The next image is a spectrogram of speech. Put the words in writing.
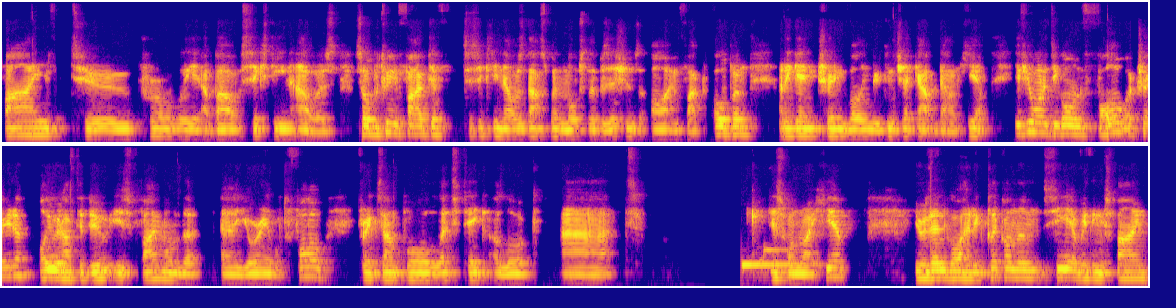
five to probably about 16 hours. So between five to, to 16 hours, that's when most of the positions are in fact open. And again, trading volume you can check out down here. If you wanted to go and follow a trader, all you would have to do is find one that uh, you're able to follow. For example, let's take a look at this one right here. You then go ahead and click on them, see everything's fine.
